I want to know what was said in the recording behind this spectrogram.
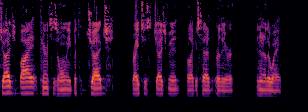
judge by appearances only, but to judge righteous judgment, or like I said earlier, in another way,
